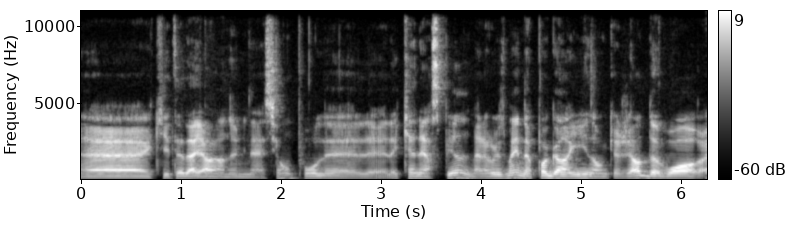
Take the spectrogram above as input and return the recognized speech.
Euh, qui était d'ailleurs en nomination pour le, le, Kenner Spiel. Malheureusement, il n'a pas gagné, donc j'ai hâte de voir euh,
